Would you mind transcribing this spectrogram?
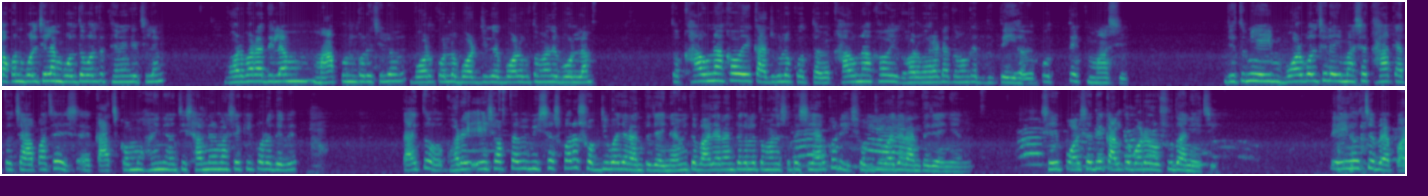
তখন বলছিলাম, বলতে বলতে থেমে গেছিলাম। ঘর ভাড়া দিলাম, মা ফোন করেছিল। বর করল, বর জিগে বর তোমাদের বললাম। তো খাও না খাও এই কাজগুলো করতে হবে। খাও না খাও এই ঘর ভাড়াটা তোমাকে দিতেই হবে প্রত্যেক মাসে। যে তুমি এই, বর বলছিল এই মাসে থাক, এত চাপ আছে কাজকর্ম হয়নি। হচ্ছে সামনের মাসে কি করে দেবে? তাই তো? ঘরে এই সপ্তাহে আমি বিশ্বাস করো সবজি বাজার আনতে যাইনি। আমি তো বাজার আনতে গেলে তোমাদের সাথে শেয়ার করি, সবজি বাজার আনতে যাইনি আমি। সেই পয়সা দিয়ে কালকে বড় ওষুধ আনিয়েছি। তো এই হচ্ছে ব্যাপার।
